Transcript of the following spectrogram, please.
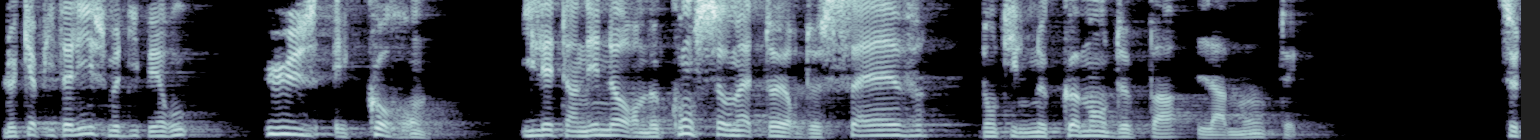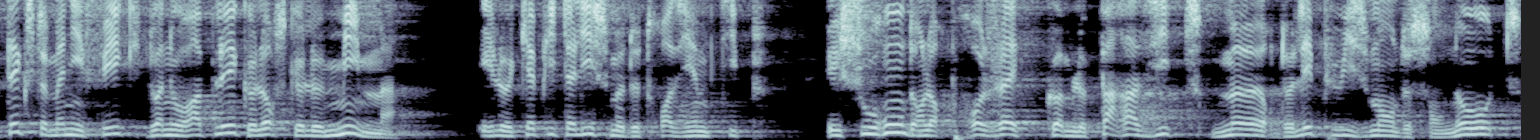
Le capitalisme, dit Pérou, use et corrompt. Il est un énorme consommateur de sève dont il ne commande pas la montée. Ce texte magnifique doit nous rappeler que lorsque le mime et le capitalisme de troisième type échoueront dans leurs projets comme le parasite meurt de l'épuisement de son hôte,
